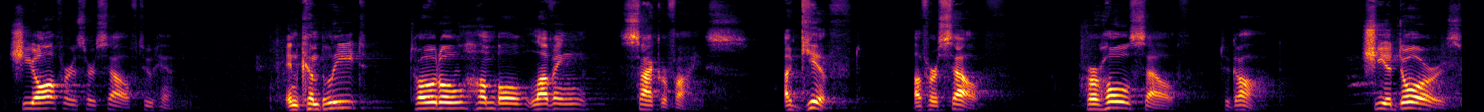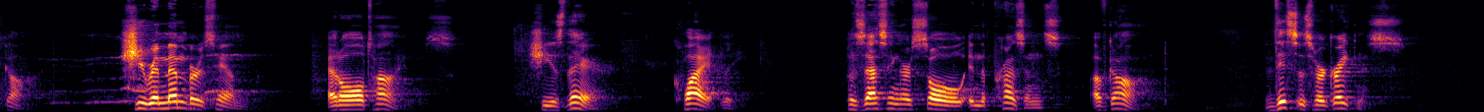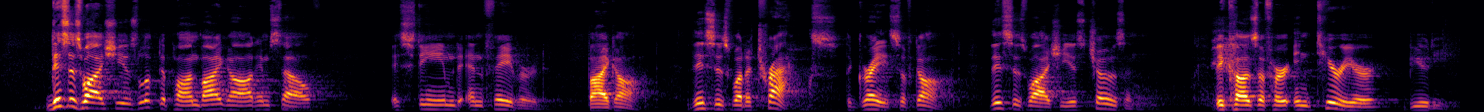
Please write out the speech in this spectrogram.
She offers herself to Him in complete, total, humble, loving sacrifice, a gift of herself, her whole self to God. She adores God. She remembers him at all times. She is there, quietly, possessing her soul in the presence of God. This is her greatness. This is why she is looked upon by God Himself, esteemed and favored by God. This is what attracts the grace of God. This is why she is chosen, because of her interior beauty.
